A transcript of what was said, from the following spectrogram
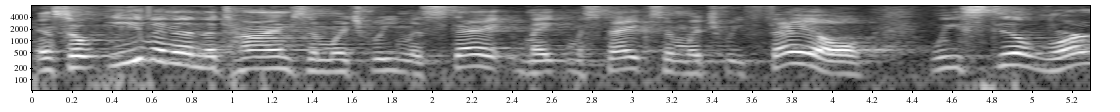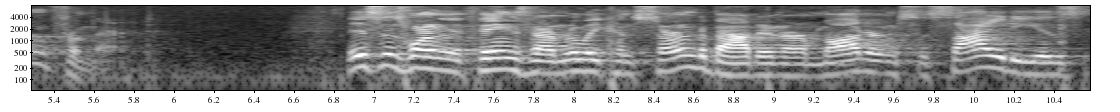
And so, even in the times in which we mistake, make mistakes, in which we fail, we still learn from that. This is one of the things that I'm really concerned about in our modern society is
